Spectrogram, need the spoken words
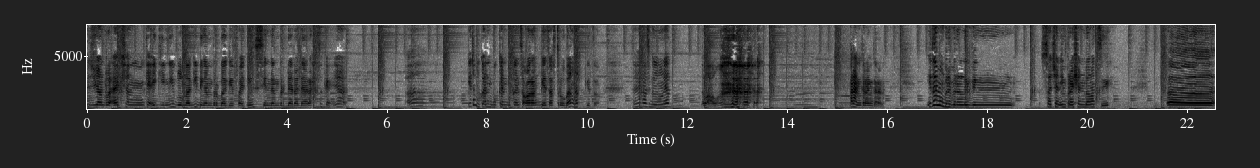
eh, genre action kayak gini belum lagi dengan berbagai fighting scene dan berdarah-darah tuh kayaknya uh, itu bukan bukan bukan seorang desastro banget gitu. Tapi pas gue ngeliat wow. Keren keren keren. Itu emang bener-bener living such an impression banget sih. Uh,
